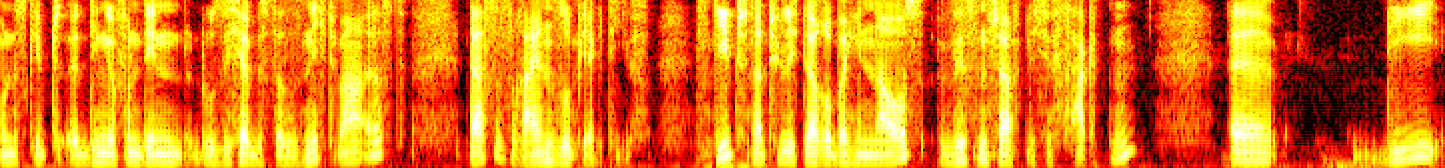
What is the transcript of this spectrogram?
und es gibt äh, Dinge, von denen du sicher bist, dass es nicht wahr ist. Das ist rein subjektiv. Es gibt natürlich darüber hinaus wissenschaftliche Fakten, äh, die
